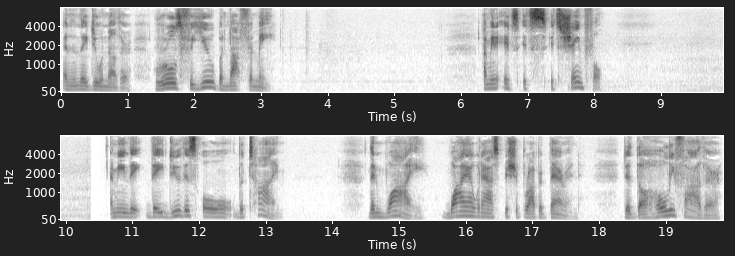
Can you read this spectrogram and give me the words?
and then they do another. Rules for you, but not for me. I mean, it's it's it's shameful. I mean, they they do this all the time. Then why, why I would ask Bishop Robert Barron, did the Holy Father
